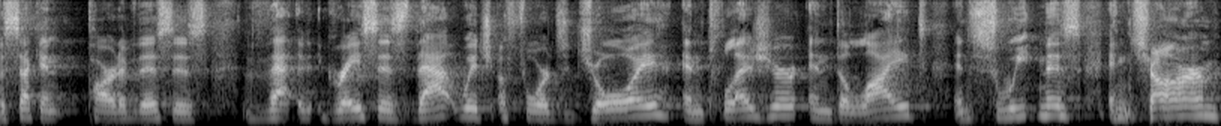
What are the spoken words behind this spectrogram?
The second part of this is that grace is that which affords joy and pleasure and delight and sweetness and charm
